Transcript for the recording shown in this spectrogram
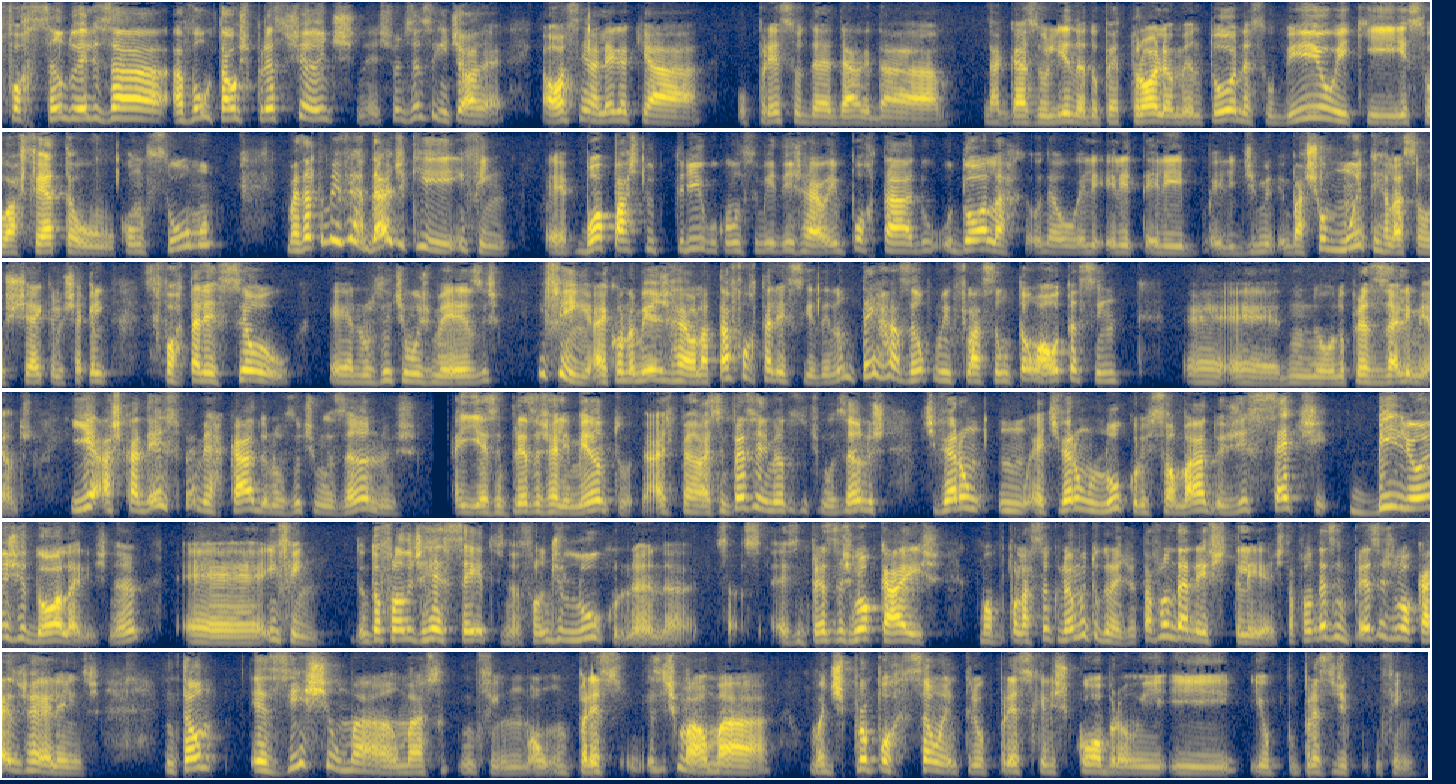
forçando eles a, a voltar aos preços de antes. Né? Estão dizendo o seguinte, ó, a Ossem alega que a, o preço da, da, da, da gasolina, do petróleo aumentou, né, subiu, e que isso afeta o consumo, mas é também verdade que, enfim, é, boa parte do trigo consumido em Israel é importado. O dólar, né, ele, ele, ele, ele baixou muito em relação ao shekel. O shekel se fortaleceu é, nos últimos meses. Enfim, a economia de Israel está fortalecida e não tem razão para uma inflação tão alta assim é, é, no, no, preço dos alimentos. E as cadeias de supermercado nos últimos anos e as empresas de alimento, as, as empresas de alimento nos últimos anos tiveram, um, é, tiveram lucros somados de 7 bilhões de dólares. Né? É, enfim, não estou falando de receitas, estou falando de lucro, né? As empresas locais, uma população que não é muito grande. Não está falando da Nestlé, a gente está falando das empresas locais israelenses. Então, existe uma, uma enfim, um, um preço, existe uma, uma, uma, desproporção entre o preço que eles cobram e, e, e o preço de, enfim,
